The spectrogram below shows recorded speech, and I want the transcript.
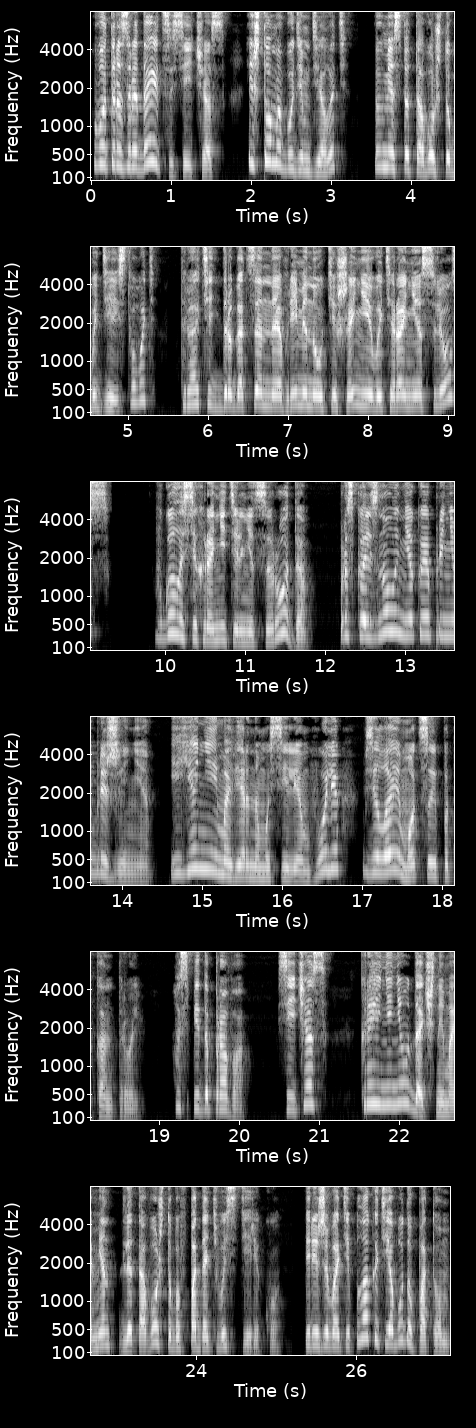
«Вот разрыдается сейчас, и что мы будем делать? Вместо того, чтобы действовать, тратить драгоценное время на утешение и вытирание слез?» В голосе хранительницы рода проскользнуло некое пренебрежение, и я неимоверным усилием воли взяла эмоции под контроль. Аспида права. Сейчас крайне неудачный момент для того, чтобы впадать в истерику. Переживать и плакать я буду потом,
